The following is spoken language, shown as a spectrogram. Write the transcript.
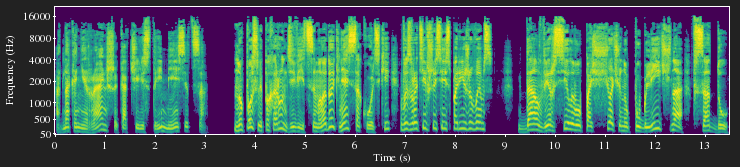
однако не раньше, как через три месяца. Но после похорон девицы молодой князь Сокольский, возвратившийся из Парижа в Эмс, дал Версилову пощечину публично в саду,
